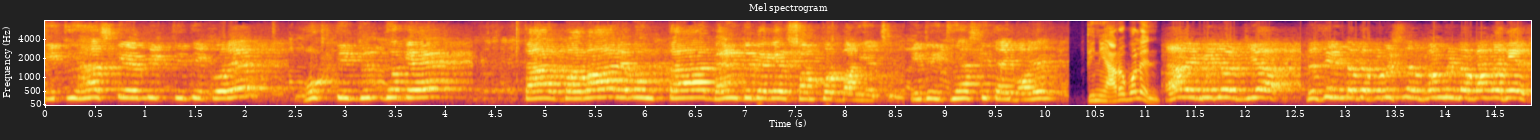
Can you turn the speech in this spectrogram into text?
ইতিহাসকে বিকৃতি করে মুক্তিযুদ্ধকে তার বাবার এবং তার ভ্যানিটি ব্যাগের সম্পদ বানিয়েছিল। কিন্তু ইতিহাস কি তাই বলে? তিনি আরও বলেন I, Major Jia, President of the Provisional Government of Bangladesh,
